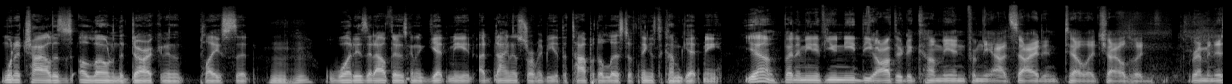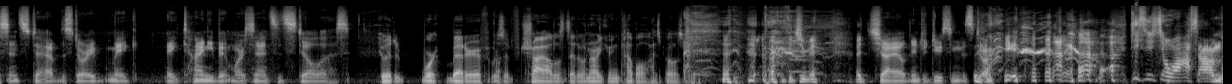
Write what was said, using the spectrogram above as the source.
when a child is alone in the dark and in a place that mm-hmm. what is it out there that's going to get me a dinosaur maybe at the top of the list of things to come get me Yeah, but I mean, if you need the author to come in from the outside and tell a childhood reminiscence to have the story make a tiny bit more sense, it still us. it would work better if it was a child instead of an arguing couple i suppose but you meant a child introducing the story. this is so awesome.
